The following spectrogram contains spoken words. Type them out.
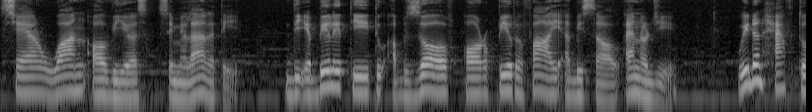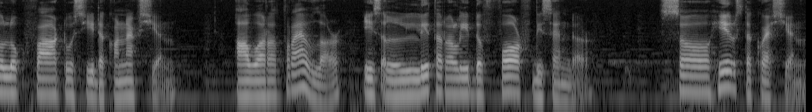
share one obvious similarity the ability to absorb or purify abyssal energy. We don't have to look far to see the connection. Our traveler is literally the fourth descender. So here's the question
